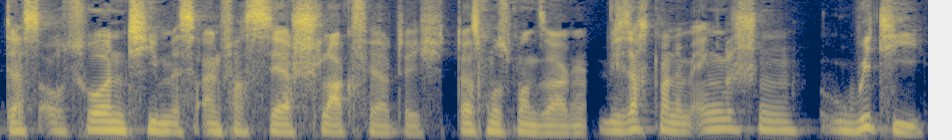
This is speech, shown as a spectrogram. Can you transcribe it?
Das Autorenteam ist einfach sehr schlagfertig, das muss man sagen. Wie sagt man im Englischen? Witty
